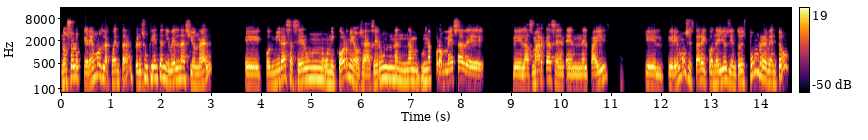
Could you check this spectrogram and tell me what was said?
no solo queremos la cuenta, pero es un cliente a nivel nacional eh, con miras a ser un unicornio, o sea, hacer una, promesa de, de, las marcas en, en, el país, que queremos estar ahí con ellos y entonces, ¡pum!, reventó,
